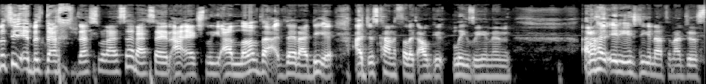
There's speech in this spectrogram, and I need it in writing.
but see, but that's that's what I said. I said I actually I love that that idea. I just kind of feel like I'll get lazy and then I don't have ADHD or nothing. I just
